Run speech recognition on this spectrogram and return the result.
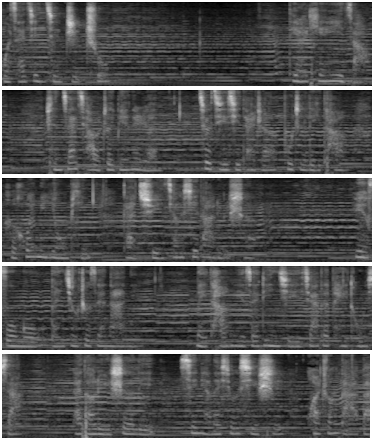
我才渐渐止住。第二天一早，陈家桥这边的人就急急带着布置礼堂和婚礼用品赶去江西大旅社。岳父母本就住在那里。美棠也在定姐一家的陪同下，来到旅社里新娘的休息室化妆打扮。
